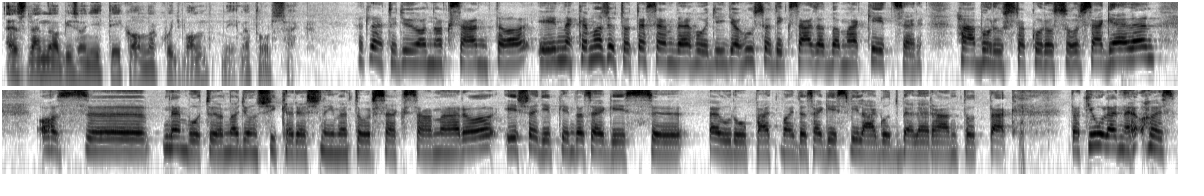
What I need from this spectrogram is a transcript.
Ez lenne a bizonyíték annak, hogy van Németország? Hát lehet, hogy ő annak szánta. Én nekem az jutott eszembe, hogy így a 20. században már kétszer háborúztak Oroszország ellen, az nem volt olyan nagyon sikeres Németország számára, és egyébként az egész Európát, majd az egész világot belerántották. Tehát jó lenne, ha ez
